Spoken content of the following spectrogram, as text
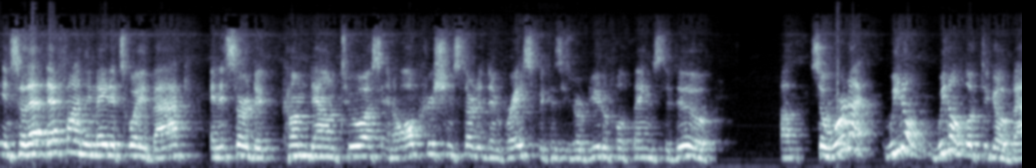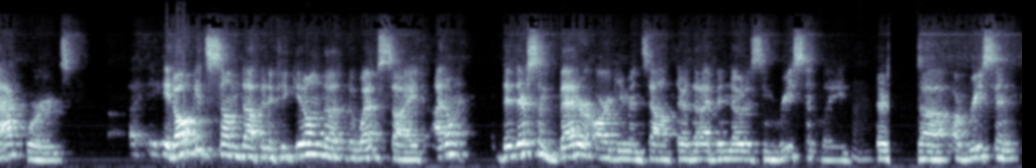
and so that that finally made its way back and it started to come down to us and all christians started to embrace because these were beautiful things to do uh, so we're not we don't we don't look to go backwards it all gets summed up and if you get on the, the website i don't there's some better arguments out there that i've been noticing recently. Mm-hmm. there's uh, a recent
